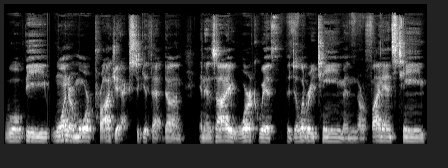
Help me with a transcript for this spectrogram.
will be one or more projects to get that done. And as I work with the delivery team and our finance team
